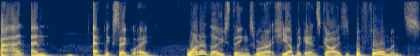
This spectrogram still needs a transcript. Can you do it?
And, and epic segue. One of those things we're actually up against, guys, is performance.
